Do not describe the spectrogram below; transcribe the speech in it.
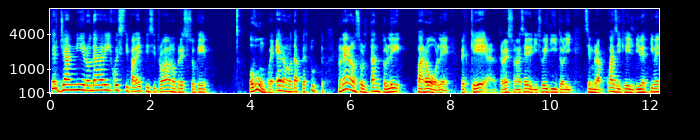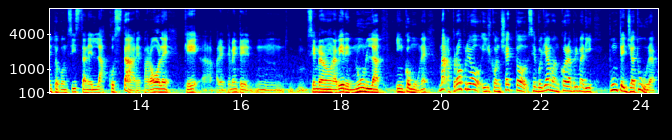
Per Gianni Rodari questi paletti si trovavano pressoché ovunque, erano dappertutto, non erano soltanto le parole, perché attraverso una serie di suoi titoli sembra quasi che il divertimento consista nell'accostare parole che apparentemente mh, sembrano non avere nulla in comune, ma proprio il concetto, se vogliamo ancora prima di punteggiatura.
